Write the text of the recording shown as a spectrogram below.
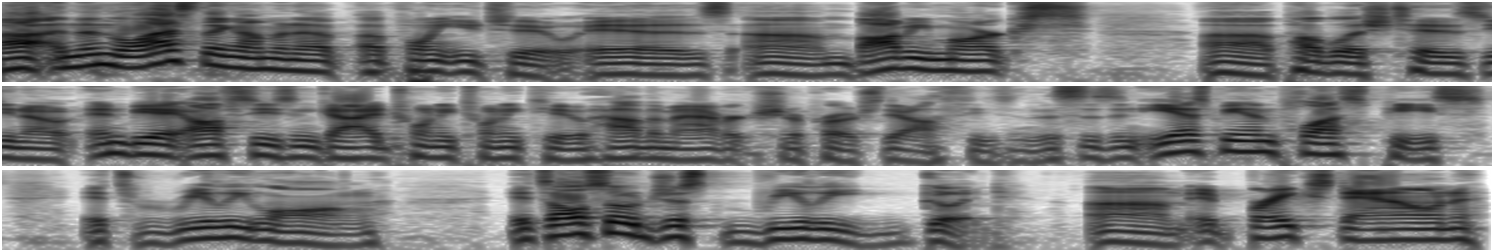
Uh, and then the last thing I'm going to point you to is um, Bobby Marks uh, published his, you know, NBA offseason guide 2022, how the Mavericks should approach the offseason. This is an ESPN Plus piece. It's really long. It's also just really good. Um, it breaks down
